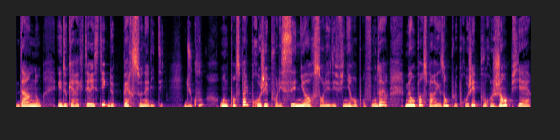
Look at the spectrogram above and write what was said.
d'un nom et de caractéristiques de personnalité. Du coup, on ne pense pas le projet pour les seniors sans les définir en profondeur, mais on pense par exemple le projet pour Jean-Pierre,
